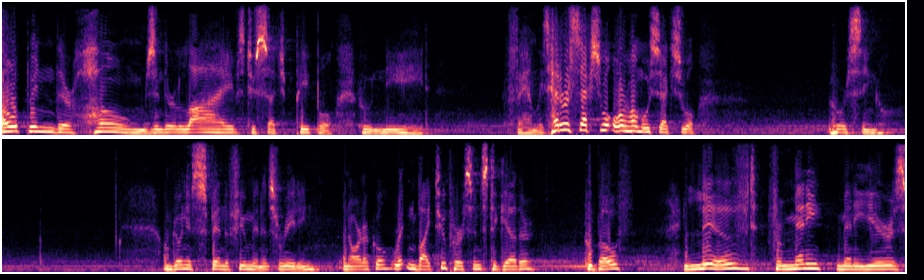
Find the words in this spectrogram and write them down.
open their homes and their lives to such people who need families, heterosexual or homosexual, who are single. I'm going to spend a few minutes reading an article written by two persons together who both lived for many, many years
